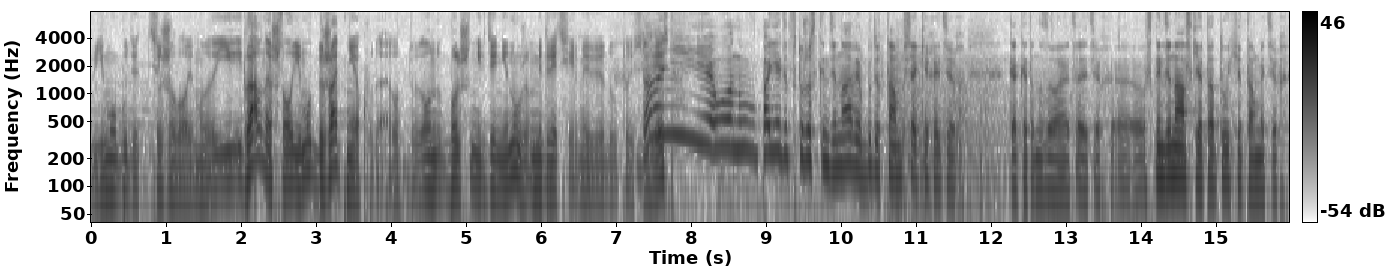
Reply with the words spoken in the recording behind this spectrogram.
ему будет тяжело. Ему и, и главное, что ему бежать некуда. Вот он больше нигде не нужен. Медведь я имею в виду. То есть да есть... не, он поедет в ту же Скандинавию, будет там всяких этих, как это называется, этих э, скандинавские татухи там этих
